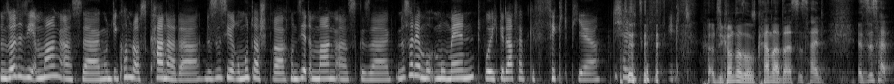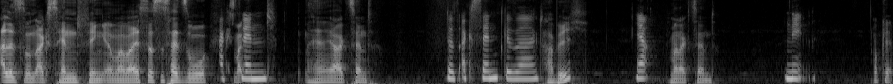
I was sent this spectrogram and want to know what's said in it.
Dann sollte sie Among Us sagen und die kommt aus Kanada. Das ist ihre Muttersprache und sie hat Among Us gesagt. Und das war der Mo Moment, wo ich gedacht habe, gefickt, Pierre. Dich habe ich jetzt gefickt. und die kommt also aus Kanada. Es ist halt, es ist halt alles so ein Akzentfing immer, weißt du? Es ist halt so. Akzent. Hä, ja, Akzent. Du hast Akzent gesagt. Hab ich? Ja. Ich meine Akzent. Nee. Okay.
